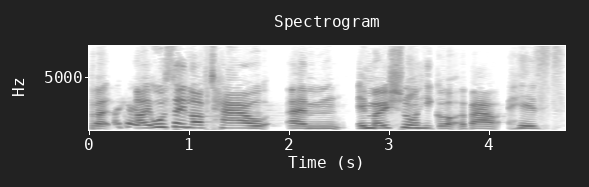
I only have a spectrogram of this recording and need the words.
But Okay. I also loved how um, emotional he got about his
